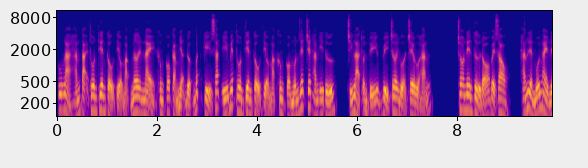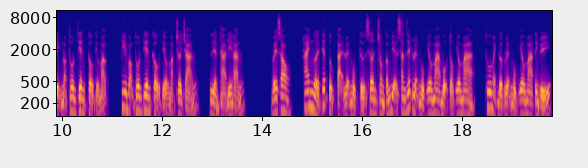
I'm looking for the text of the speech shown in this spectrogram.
cũng là hắn tại thôn thiên cầu tiểu mặc nơi này không có cảm nhận được bất kỳ sát ý biết thôn thiên cầu tiểu mặc không có muốn giết chết hắn ý tứ, chính là thuần túy vì chơi đùa trêu đùa hắn. Cho nên từ đó về sau, hắn liền mỗi ngày định nọ thôn thiên cầu tiểu mặc, hy vọng thôn thiên cầu tiểu mặc chơi chán, liền thả đi hắn. Về sau, hai người tiếp tục tại luyện ngục tử sơn trong cấm địa săn giết luyện ngục yêu ma, bộ tộc yêu ma, thu hoạch được luyện ngục yêu ma tinh túy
